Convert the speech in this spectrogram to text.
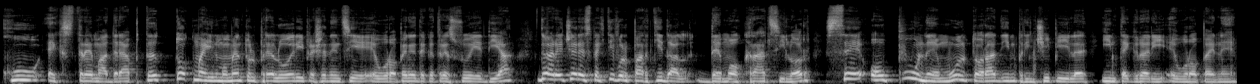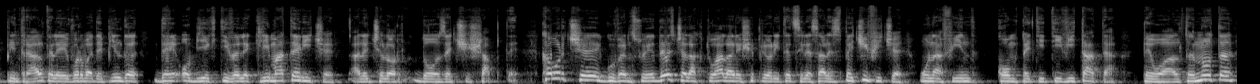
cu extrema dreaptă, tocmai în momentul preluării președinției europene de către Suedia, deoarece respectivul partid al democraților se opune multora din principiile integrării europene. Printre altele e vorba de pildă de obiectivele climaterice ale celor 27. Ca orice guvern suedez, cel actual are și prioritățile sale specifice, una fiind competitivitatea. Pe o altă notă,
